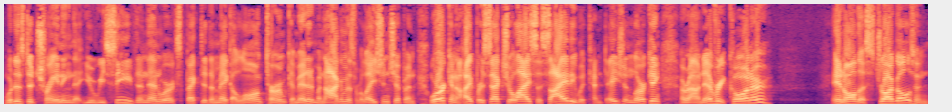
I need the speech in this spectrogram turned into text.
What is the training that you received? And then we're expected to make a long term, committed, monogamous relationship and work in a hypersexualized society with temptation lurking around every corner. In all the struggles and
